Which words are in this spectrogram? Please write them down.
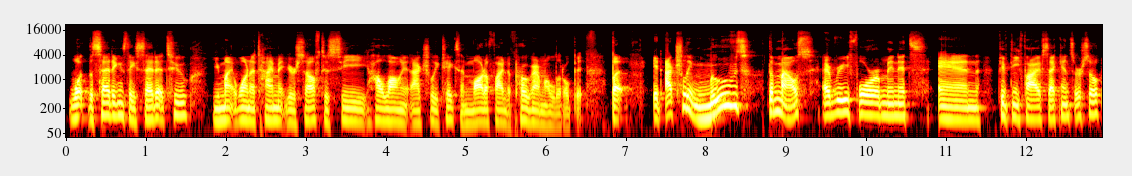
what the settings they set it to. You might want to time it yourself to see how long it actually takes and modify the program a little bit. But it actually moves the mouse every four minutes and 55 seconds or so,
